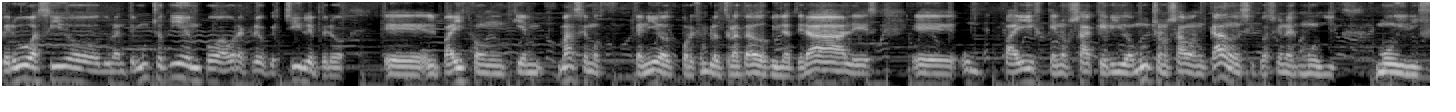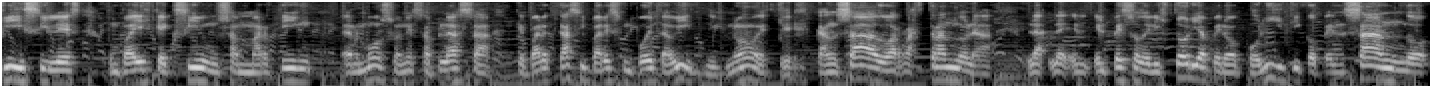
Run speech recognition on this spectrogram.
Perú ha sido durante mucho tiempo, ahora creo que es Chile, pero el país con quien más hemos tenido, por ejemplo, tratados bilaterales, eh, un país que nos ha querido mucho, nos ha bancado en situaciones muy, muy difíciles, un país que exhibe un San Martín hermoso en esa plaza que casi parece un poeta beatnik, ¿no? Este, cansado, arrastrando el, peso de la historia, pero político, pensando,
